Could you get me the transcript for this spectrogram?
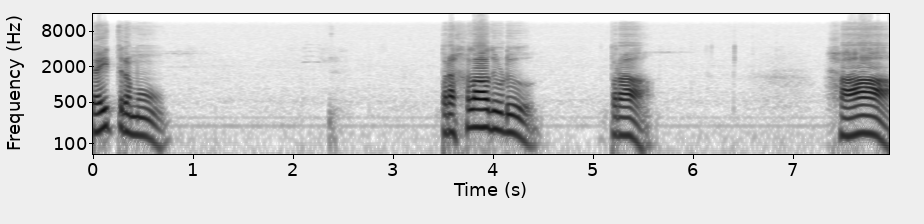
చైత్రము ప్రహ్లాదుడు ప్ర హా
